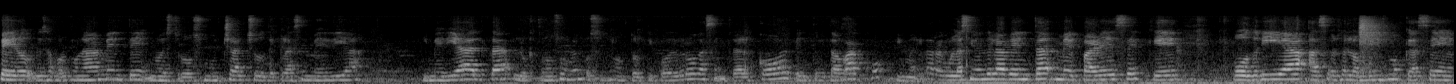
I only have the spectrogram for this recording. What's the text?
Pero desafortunadamente nuestros muchachos de clase media y media alta, lo que consumen pues son otro tipo de drogas, entre alcohol, entre tabaco y La regulación de la venta me parece que podría hacerse lo mismo que hace,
